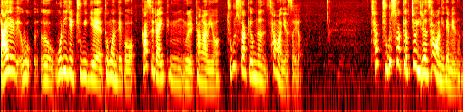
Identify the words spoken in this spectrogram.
나의 어, 우리 집 죽이기에 동원되고 가스라이팅을 당하며 죽을 수밖에 없는 상황이었어요. 참 죽을 수밖에 없죠. 이런 상황이 되면은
